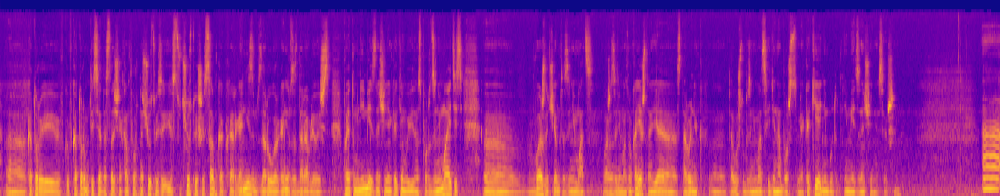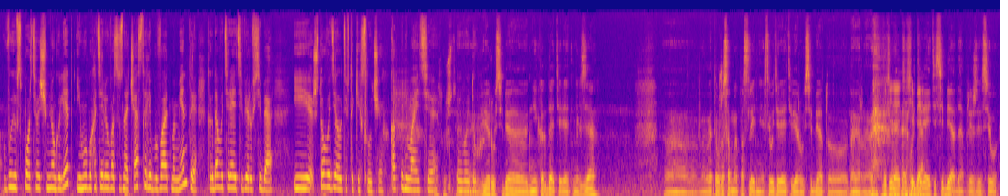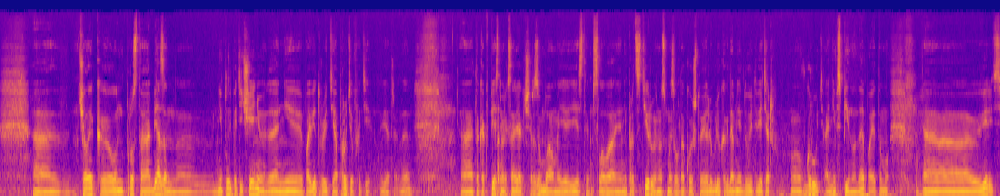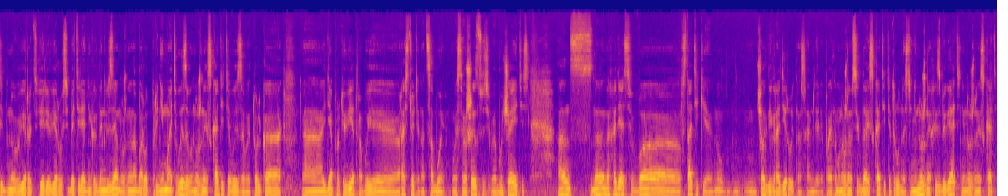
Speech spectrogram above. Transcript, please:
А, который, в котором ты себя достаточно комфортно чувствуешь, и чувствуешь и сам как организм, здоровый организм, заздоравливаешься. Поэтому не имеет значения, каким вы видом спорта занимаетесь, а, важно чем-то заниматься. Важно заниматься. Ну, конечно, я сторонник э, того, чтобы заниматься единоборствами. А какие они будут, не имеет значения совершенно. А, вы в спорте очень много лет, и мы бы хотели у вас узнать, часто ли бывают моменты, когда вы теряете веру в себя? И что вы делаете в таких случаях? Как понимаете ну, Слушайте, боевой дух? Веру в себя никогда терять нельзя. А, это уже самое последнее. Если вы теряете веру в себя, то, наверное, вы теряете себя. Вы теряете себя, да, прежде всего. А, человек, он просто обязан э, не плыть по течению, да, не по ветру идти, а против идти ветра. Да. А, это как в песне Александра Яковлевича Разумбаума есть там слова, я не процитирую, но смысл такой, что я люблю, когда мне дует ветер в грудь, а не в спину, да, поэтому э, верить в себе, ну, верить, веру, веру в себя терять никогда нельзя, нужно, наоборот, принимать вызовы, нужно искать эти вызовы, только э, идя против ветра, вы растете над собой, вы совершенствуетесь, вы обучаетесь, а с, находясь в, в статике, ну, человек деградирует, на самом деле, поэтому нужно всегда искать эти трудности, не нужно их избегать, не нужно искать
